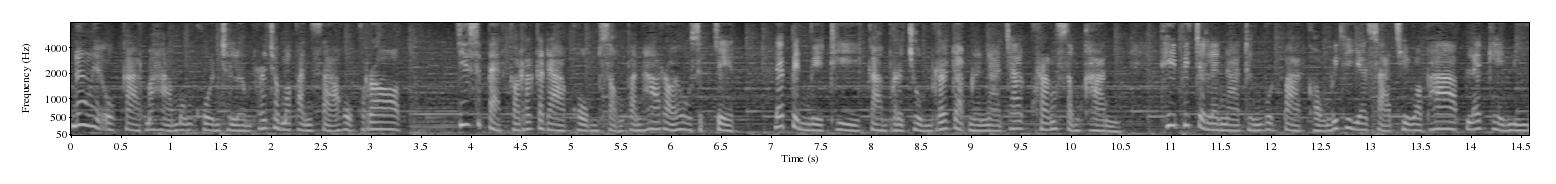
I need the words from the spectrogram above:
เนื่องในโอกาสมหามงคลเฉลิมพระชนมพรรษา 6 รอบ 28 กรกฎาคม 2567 และเป็นเวทีการประชุมระดับนานาชาติครั้งสำคัญ ที่พิจารณาถึงบทบาทของวิทยาศาสตร์ชีวภาพและเคมี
